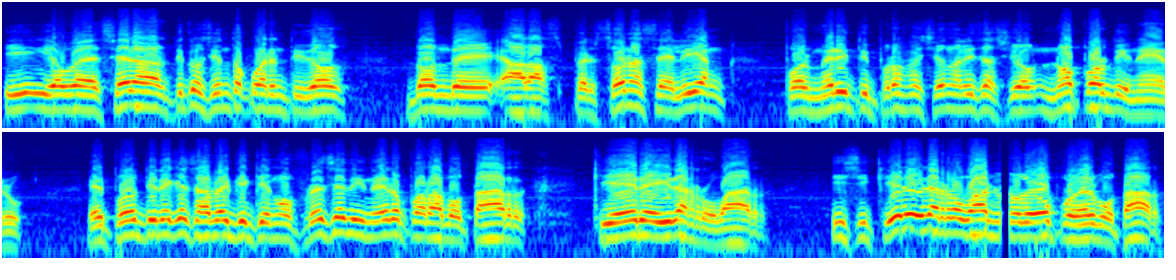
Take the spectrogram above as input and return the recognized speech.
y, obedecer al artículo 142, donde a las personas se elían por mérito y profesionalización, no por dinero. El pueblo tiene que saber que quien ofrece dinero para votar quiere ir a robar. Y si quiere ir a robar no debe poder votar.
